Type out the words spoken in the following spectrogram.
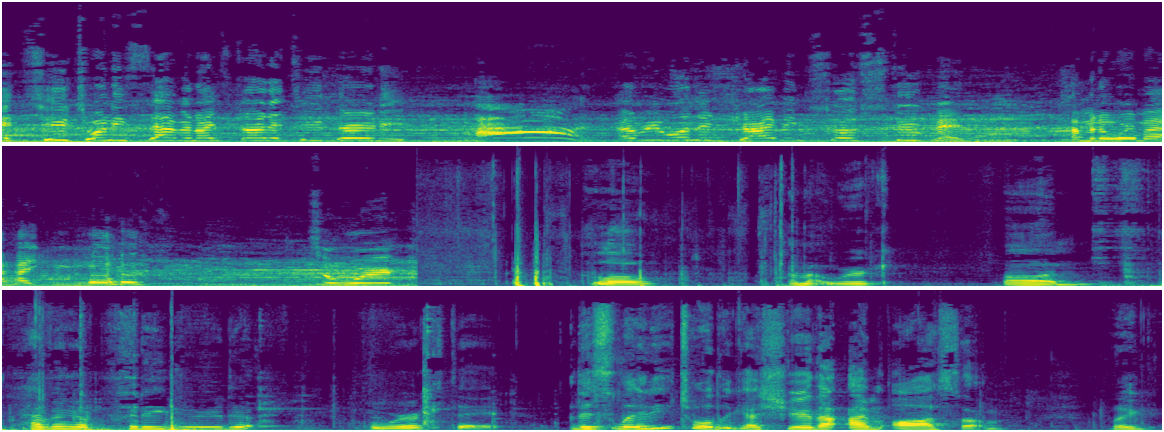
It's 2.27, I start at 2.30. Ah! Everyone is driving so stupid. I'm gonna wear my hiking clothes to work. Hello, I'm at work. Um, having a pretty good work day. This lady told the cashier that I'm awesome. Like,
